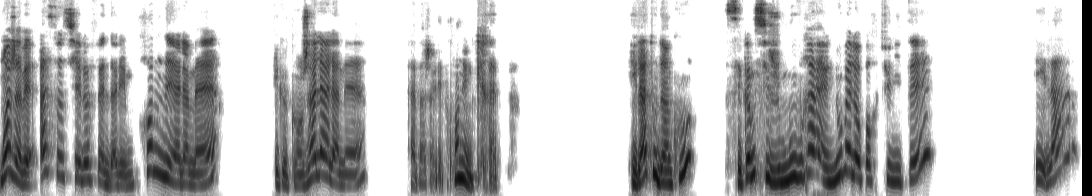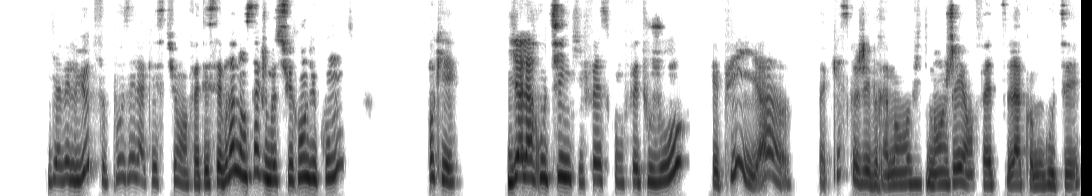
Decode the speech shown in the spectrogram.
Moi, j'avais associé le fait d'aller me promener à la mer et que quand j'allais à la mer, eh ben, j'allais prendre une crêpe. Et là, tout d'un coup, c'est comme si je m'ouvrais à une nouvelle opportunité. Et là, il y avait lieu de se poser la question, en fait. Et c'est vraiment ça que je me suis rendu compte. OK. Il y a la routine qui fait ce qu'on fait toujours. Et puis, il y a, bah, qu'est-ce que j'ai vraiment envie de manger, en fait, là, comme goûter?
